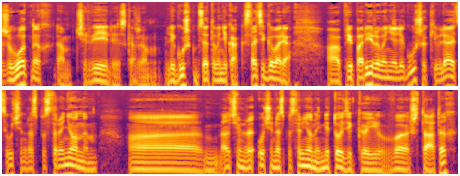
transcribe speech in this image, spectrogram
животных, там, червей или, скажем, лягушек, без этого никак. Кстати говоря, а, препарирование лягушек является очень распространенным а, очень, очень распространенной методикой в Штатах.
